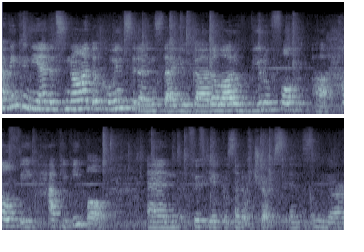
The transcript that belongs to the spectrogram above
I think in the end, it's not a coincidence that you've got a lot of beautiful, uh, healthy, happy people, and 58% of trips in the city are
